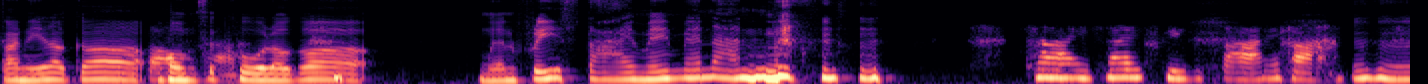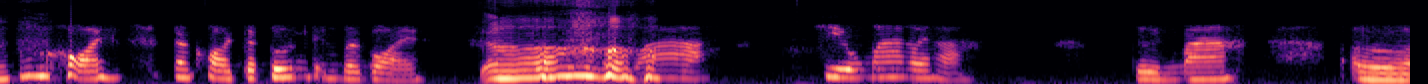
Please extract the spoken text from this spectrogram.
ตอนนี้เราก็ถูกต้องโฮมสค่ะคูลเราก็เหมือนฟรีสไตล์ไหมแม่นัน ใช่ใช่ฟรีสไตล์ค่ะอือฮึต้องคอยต้องคอยกระตุ้นกันบ่อยเออๆแต่ว่าชิลมากเลยค่ะ ตื่นมา เออ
